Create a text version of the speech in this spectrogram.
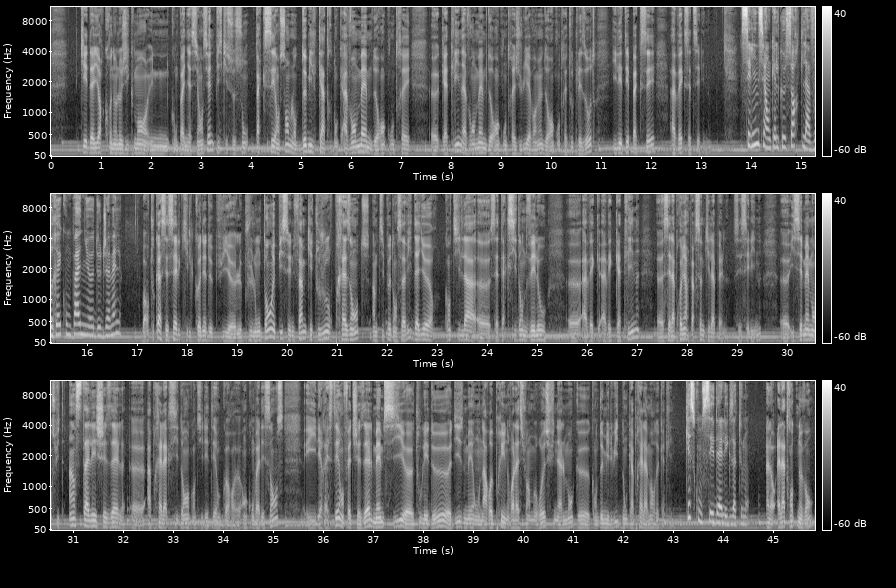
qui est d'ailleurs chronologiquement une compagne assez ancienne, puisqu'ils se sont paxés ensemble en 2004, donc avant même de rencontrer euh, Kathleen, avant même de rencontrer Julie, avant même de rencontrer toutes les autres, il était paxé avec cette Céline. Céline, c'est en quelque sorte la vraie compagne de Jamel? En tout cas, c'est celle qu'il connaît depuis euh, le plus longtemps. Et puis, c'est une femme qui est toujours présente un petit peu dans sa vie. D'ailleurs, quand il a euh, cet accident de vélo euh, avec, avec Kathleen, c'est la première personne qu'il appelle. C'est Céline. il s'est même ensuite installé chez elle après l'accident, quand il était encore en convalescence. Et il est resté en fait chez elle, même si tous les deux disent Mais on a repris une relation amoureuse finalement qu'en 2008, donc après la mort de Kathleen. Qu'est-ce qu'on sait d'elle exactement? Alors, elle a 39 ans.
